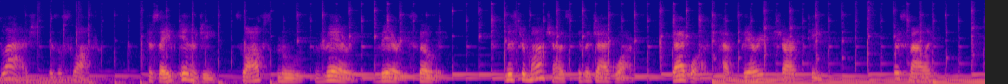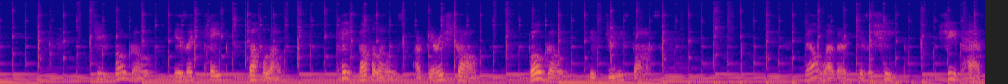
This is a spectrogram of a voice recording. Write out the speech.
Flash is a sloth. To save energy, sloths move very, very slowly. Mr. Manchas is a jaguar. Jaguars have very sharp teeth. We're smiling. Chief Bogo is a Cape buffalo. Cape buffaloes are very strong. Bogo is Judy's boss. Bellwether is a sheep. Sheep have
